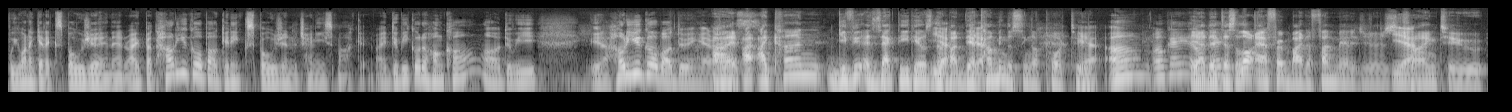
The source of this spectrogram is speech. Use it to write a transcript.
we want to get exposure in it, right? But how do you go about getting exposure in the Chinese market, right? Do we go to Hong Kong or do we, you know, how do you go about doing it? Right? I, I, I can't give you exact details now, but they're yeah. coming to Singapore too. yeah. Um. Okay. Yeah, okay. there- there's a lot of effort by the fund managers Yeah. trying to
